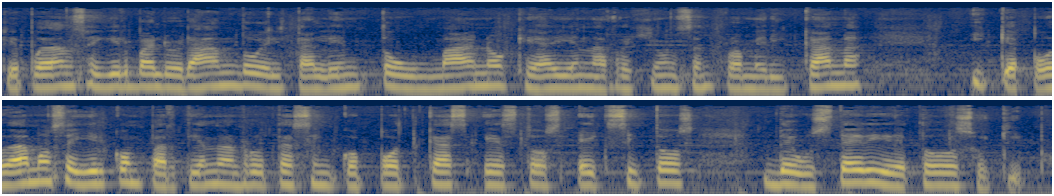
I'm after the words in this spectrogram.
que puedan seguir valorando el talento humano que hay en la región centroamericana y que podamos seguir compartiendo en Ruta 5 Podcast estos éxitos de usted y de todo su equipo.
